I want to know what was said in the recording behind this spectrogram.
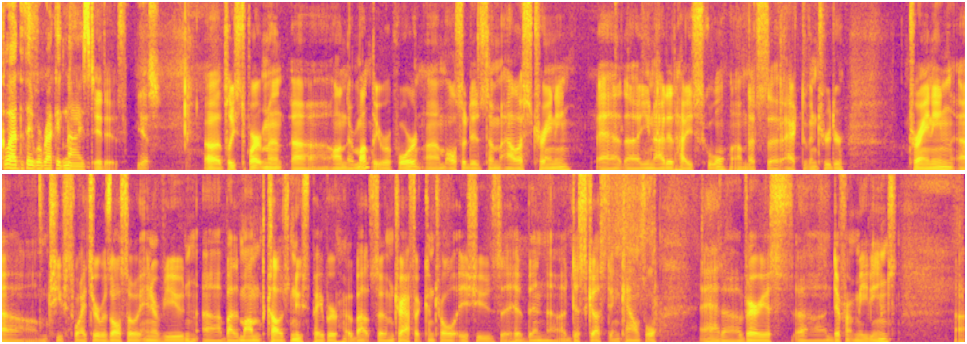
Glad that they were recognized. It is. Yes. Uh, the police department, uh, on their monthly report, um, also did some ALICE training at uh, United High School. Um, that's the active intruder training. Um, Chief Schweitzer was also interviewed uh, by the Monmouth College newspaper about some traffic control issues that have been uh, discussed in council at uh, various uh, different meetings. Uh,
